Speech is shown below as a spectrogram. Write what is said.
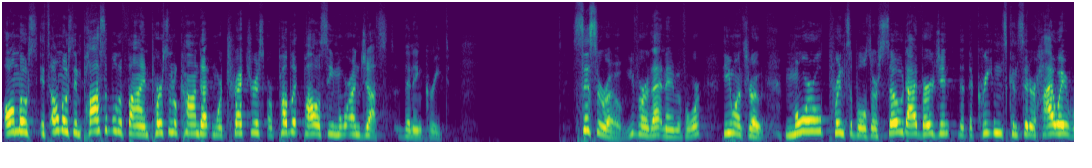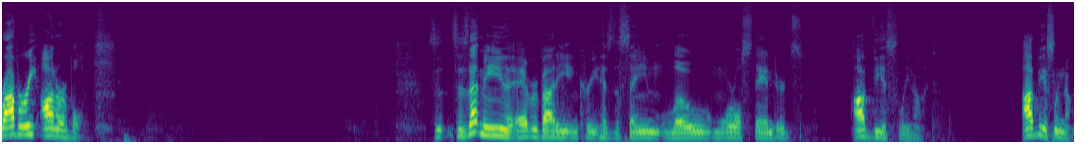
almost, it's almost impossible to find personal conduct more treacherous or public policy more unjust than in Crete. Cicero, you've heard that name before. He once wrote, Moral principles are so divergent that the Cretans consider highway robbery honorable. So, so, does that mean that everybody in Crete has the same low moral standards? Obviously not. Obviously not.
